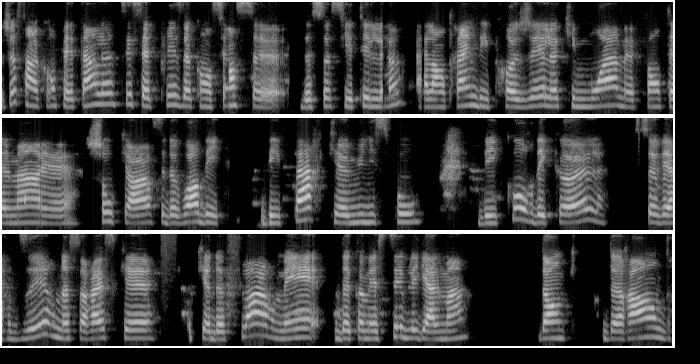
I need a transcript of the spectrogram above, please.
juste en complétant, là, cette prise de conscience euh, de société-là, elle entraîne des projets là, qui, moi, me font tellement euh, chaud au cœur. C'est de voir des, des parcs municipaux, des cours d'école se verdir, ne serait-ce que, que de fleurs, mais de comestibles également. Donc, de rendre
